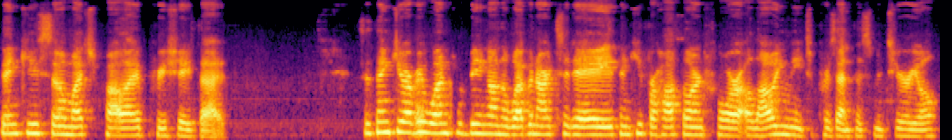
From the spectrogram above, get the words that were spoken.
Thank you so much, Paula. I appreciate that. So thank you everyone for being on the webinar today. Thank you for Hawthorn for allowing me to present this material.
